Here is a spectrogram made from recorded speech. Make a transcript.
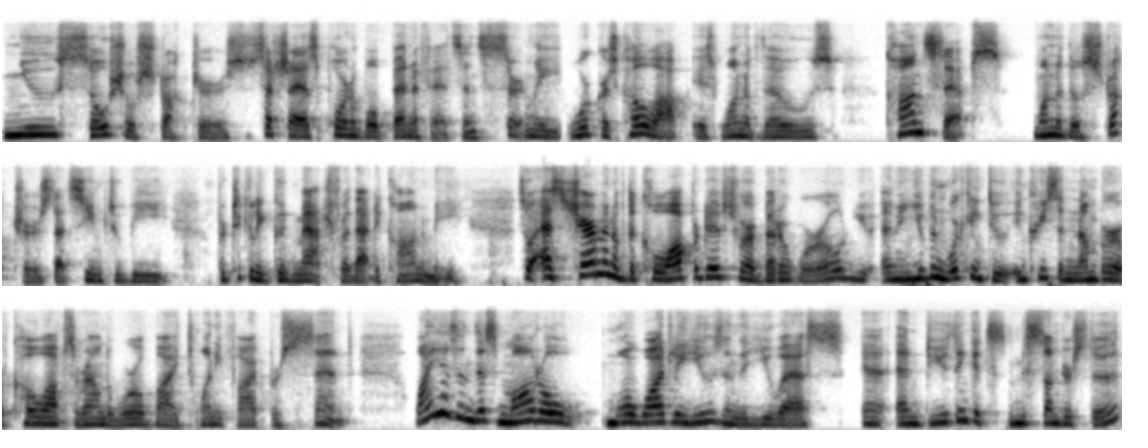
new social structures, such as portable benefits. And certainly, workers' co op is one of those concepts, one of those structures that seem to be particularly good match for that economy. So, as chairman of the Cooperatives for a Better World, you, I mean, you've been working to increase the number of co-ops around the world by 25%. Why isn't this model more widely used in the U.S. And, and do you think it's misunderstood?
